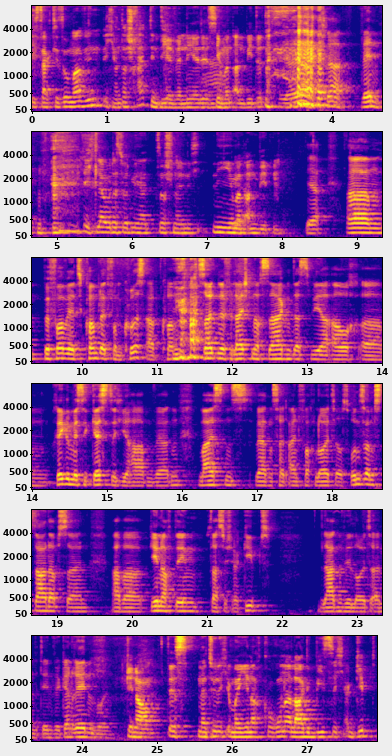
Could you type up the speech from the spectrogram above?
Ich sag dir so, Marvin, ich unterschreibe den Deal, wenn dir das Ja. jemand anbietet. Ja, ja, klar. Wenn. Ich glaube, das wird mir halt so schnell nicht, nie jemand Ja. anbieten. Ja, ähm, bevor wir jetzt komplett vom Kurs abkommen, sollten wir vielleicht noch sagen, dass wir auch ähm, regelmäßig Gäste hier haben werden. Meistens werden es halt einfach Leute aus unserem Startup sein, aber je nachdem, was sich ergibt, laden wir Leute ein, mit denen wir gern reden wollen. Genau, das natürlich immer je nach Corona-Lage, wie es sich ergibt.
